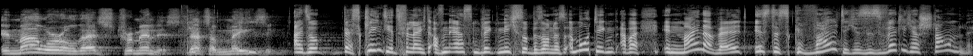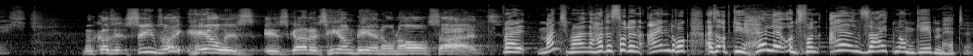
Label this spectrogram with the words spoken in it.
in my world, that's tremendous. That's amazing. Also das klingt jetzt vielleicht auf den ersten Blick nicht so besonders ermutigend, aber in meiner Welt ist es gewaltig, es ist wirklich erstaunlich. Because it seems like hell is is got us hemmed in on all sides. Weil manchmal hat es so den Eindruck, als ob die Hölle uns von allen Seiten umgeben hätte.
